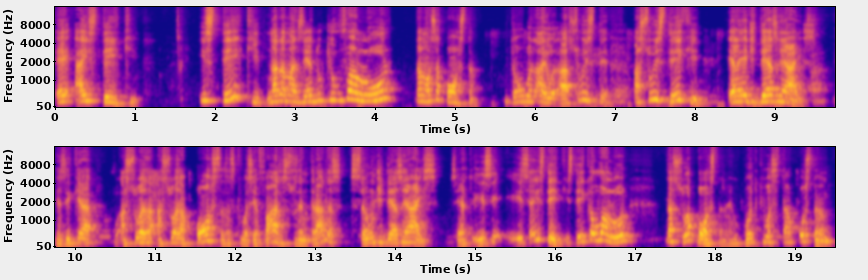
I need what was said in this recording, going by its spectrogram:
é a stake. Stake nada mais é do que o valor da nossa aposta. Então, a sua, a sua stake ela é de 10 reais. Quer dizer que a, as, suas, as suas apostas, as que você faz, as suas entradas, são de 10 reais, certo? Esse, esse é stake. Stake é o valor da sua aposta, né? O quanto que você está apostando.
